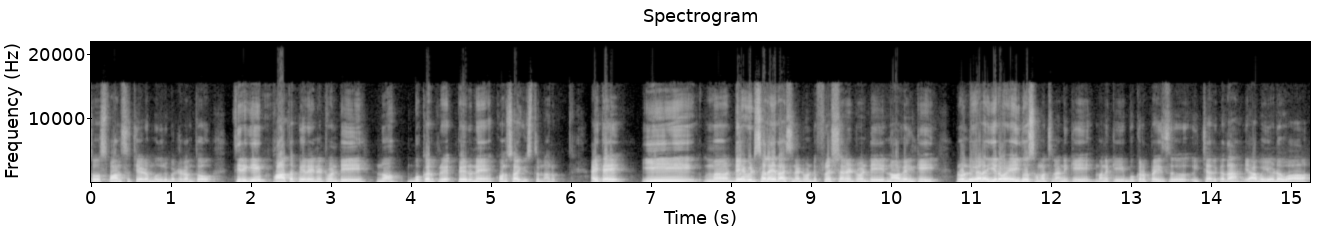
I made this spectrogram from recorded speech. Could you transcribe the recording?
సో స్పాన్సర్ చేయడం మొదలుపెట్టడంతో తిరిగి పాత పేరైనటువంటి నో బుకర్ పే- పేరునే కొనసాగిస్తున్నారు. అయితే ఈ డేవిడ్ సలై రాసినటువంటి ఫ్లెష్ అనేటువంటి నావెల్కి రెండు వేల ఇరవై ఐదో సంవత్సరానికి మనకి బుకర్ ప్రైజ్ ఇచ్చారు కదా యాభై ఏడవ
